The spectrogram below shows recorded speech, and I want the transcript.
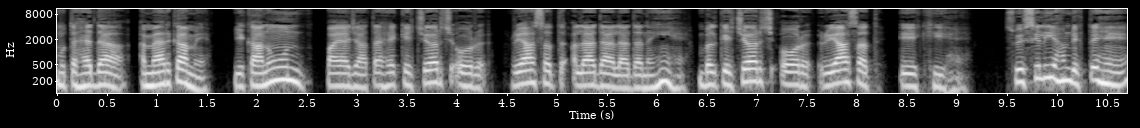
متحدہ امریکہ میں یہ قانون پایا جاتا ہے کہ چرچ اور ریاست علیحدہ علیحدہ نہیں ہے بلکہ چرچ اور ریاست ایک ہی ہے سو اسی لیے ہم دیکھتے ہیں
